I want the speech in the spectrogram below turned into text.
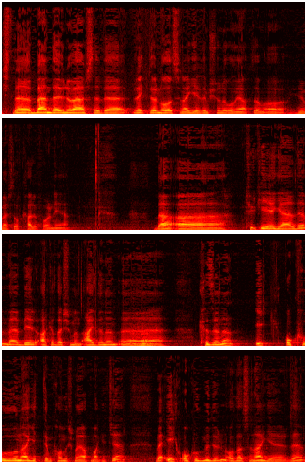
İşte ben de üniversitede rektörün odasına girdim. Şunu bunu yaptım. O University of California. Da Türkiye'ye geldim ve bir arkadaşımın Aydın'ın eee, kızının ilk okuluna gittim konuşma yapmak için ve ilk okul müdürünün odasına girdim.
